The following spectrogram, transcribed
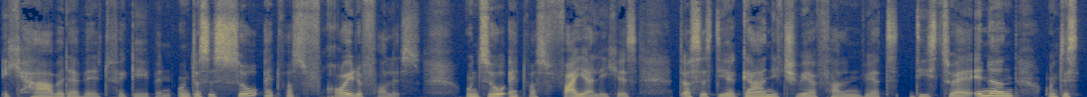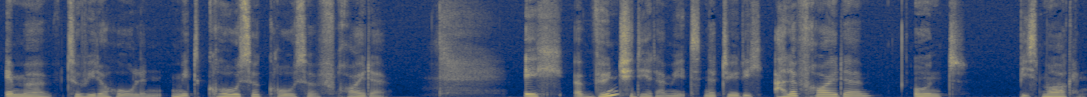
ich habe der Welt vergeben. Und das ist so etwas Freudevolles und so etwas Feierliches, dass es dir gar nicht schwer fallen wird, dies zu erinnern und es immer zu wiederholen, mit großer, großer Freude. Ich wünsche dir damit natürlich alle Freude und bis morgen.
